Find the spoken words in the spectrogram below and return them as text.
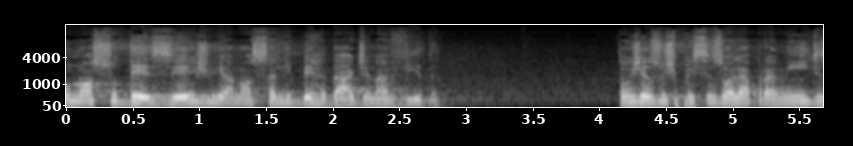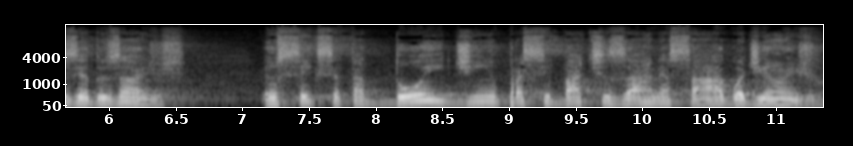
o nosso desejo e a nossa liberdade na vida. Então Jesus precisa olhar para mim e dizer: dos anjos, eu sei que você está doidinho para se batizar nessa água de anjo.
